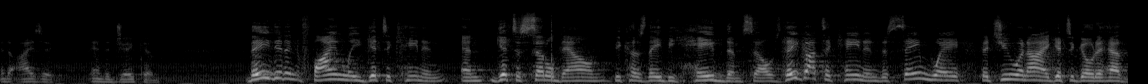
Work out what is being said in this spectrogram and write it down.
and to Isaac and to Jacob. They didn't finally get to Canaan and get to settle down because they behaved themselves. They got to Canaan the same way that you and I get to go to heaven.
